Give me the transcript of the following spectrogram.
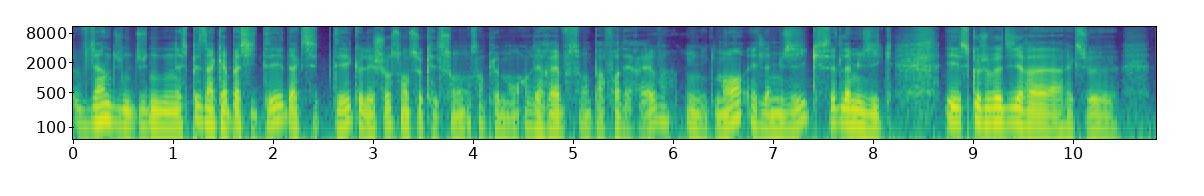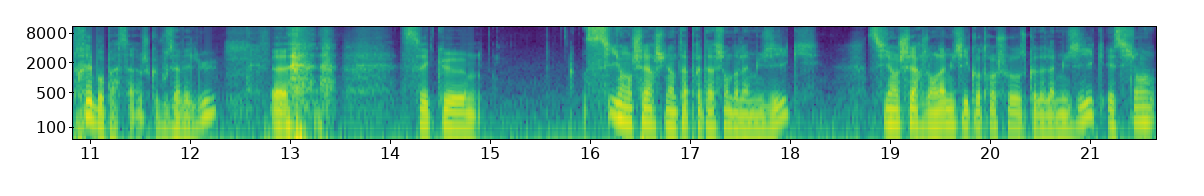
vient d'une- espèce d'incapacité d'accepter que les choses sont ce qu'elles sont, simplement. Les rêves sont parfois des rêves, uniquement, et de la musique, c'est de la musique. Et ce que je veux dire euh, avec ce très beau passage que vous avez lu, euh, c'est que si on cherche une interprétation de la musique, si on cherche dans la musique autre chose que de la musique, et si on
